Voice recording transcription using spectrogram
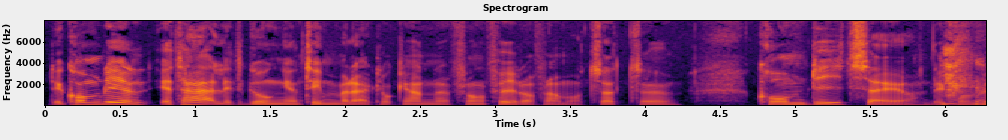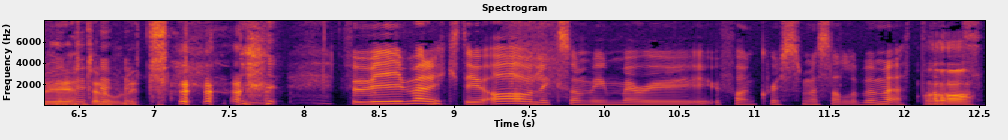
det kommer bli ett härligt gung en timme där klockan eh, från fyra och framåt. Så att, eh, kom dit säger jag, det kommer bli jätteroligt. För vi märkte ju av liksom i Merry Fun Christmas albumet ja. att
